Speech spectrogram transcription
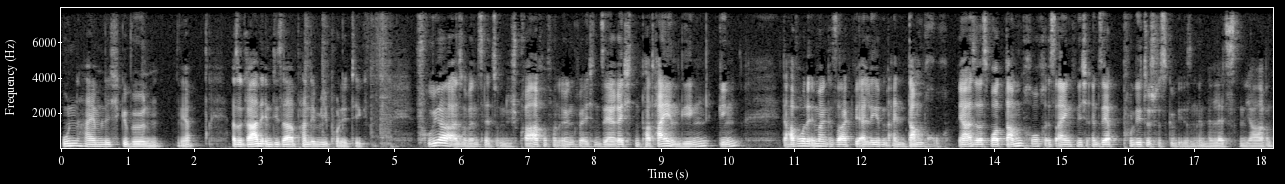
unheimlich gewöhnen. Ja? Also gerade in dieser Pandemiepolitik. Früher, also wenn es jetzt um die Sprache von irgendwelchen sehr rechten Parteien ging, ging, da wurde immer gesagt, wir erleben einen Dammbruch. Ja, also das Wort Dammbruch ist eigentlich ein sehr politisches gewesen in den letzten Jahren.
